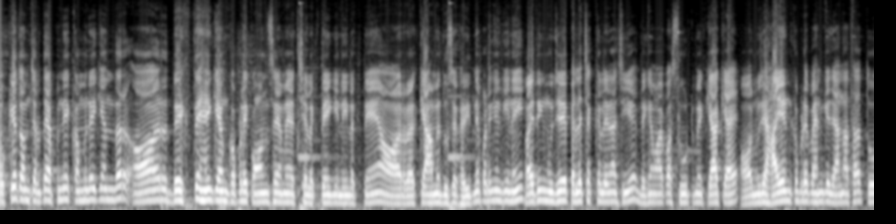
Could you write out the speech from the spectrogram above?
ओके तो हम चलते हैं अपने कमरे के अंदर और देखते हैं कि हम कपड़े कौन से हमें अच्छे लगते हैं कि नहीं लगते हैं और क्या हमें दूसरे खरीदने पड़ेंगे कि नहीं। आई थिंक मुझे पहले चेक कर लेना चाहिए। देखें हमारे पास सूट में क्या क्या है और मुझे हाई एंड कपड़े पहन के जाना था तो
